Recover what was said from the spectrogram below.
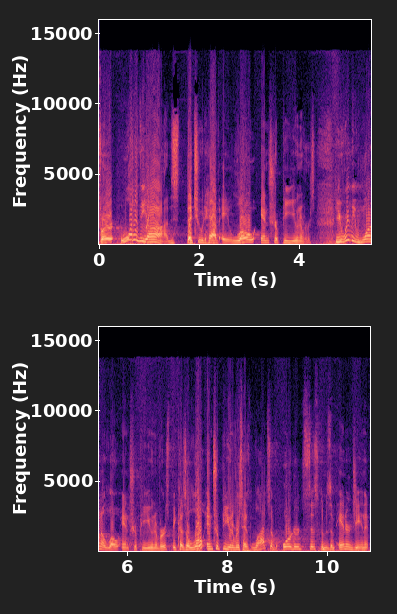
for what are the odds that you would have a low entropy universe? You really want a low entropy universe because a low entropy universe has lots of ordered systems of energy in it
